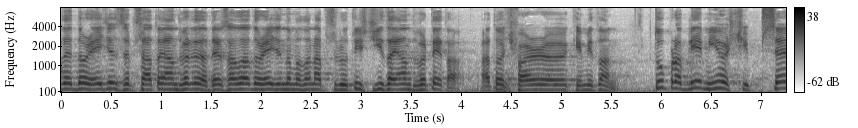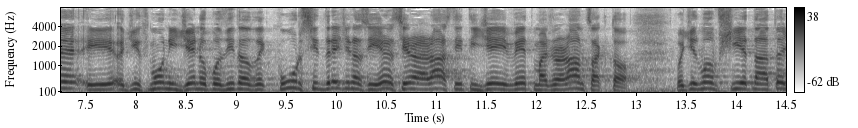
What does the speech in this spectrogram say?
dhe dorëheqjen sepse ato janë të vërteta. Derisa dha dorëheqjen, domethënë absolutisht të gjitha janë të vërteta. Ato mm. çfarë mm. kemi thënë. Këtu problemi është që pse i, gjithmonë i gjen opozita dhe kurrë si dreqin asnjëherë s'i ra rasti t'i gjejë vetë mazhoranca këto. Po gjithmonë fshihet në atë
